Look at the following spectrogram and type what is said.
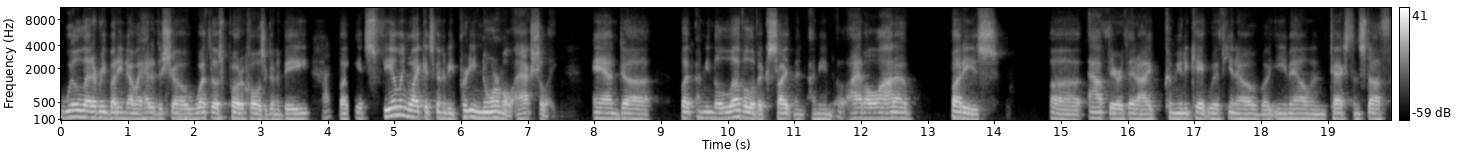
we'll let everybody know ahead of the show what those protocols are going to be. Right. But it's feeling like it's going to be pretty normal, actually. And, uh, but I mean, the level of excitement. I mean, I have a lot of buddies uh, out there that I communicate with, you know, by email and text and stuff,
